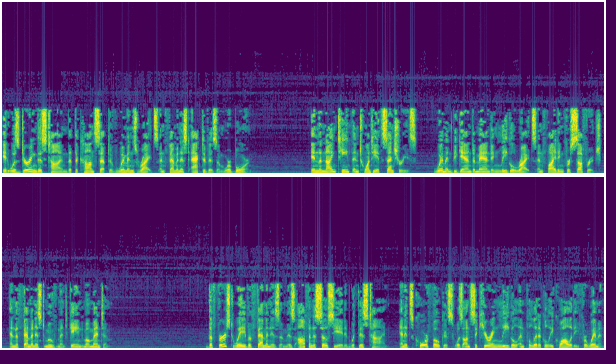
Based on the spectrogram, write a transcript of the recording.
It was during this time that the concept of women's rights and feminist activism were born. In the 19th and 20th centuries, women began demanding legal rights and fighting for suffrage, and the feminist movement gained momentum. The first wave of feminism is often associated with this time, and its core focus was on securing legal and political equality for women.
